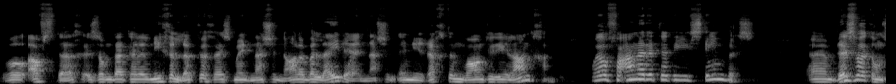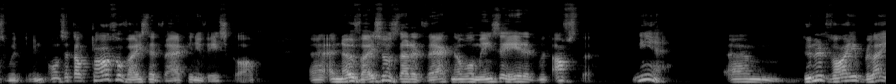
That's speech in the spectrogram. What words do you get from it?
wil afstyg is omdat hulle nie gelukkig is met nasionale beleide en in die rigting waartoe die land gaan. Wel verander dit dat die stembus. Ehm um, dis wat ons moet doen. Ons het al klaar gewys dit werk in die Wes-Kaap. Uh, en nou wys ons dat dit werk. Nou wil mense hê dit moet afstyg. Nee. Ehm um, doen dit waar jy bly.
